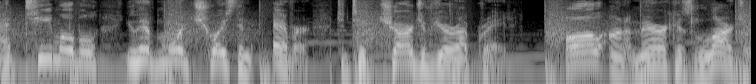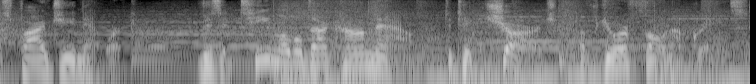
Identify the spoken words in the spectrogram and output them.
At T Mobile, you have more choice than ever to take charge of your upgrade, all on America's largest 5G network. Visit T Mobile.com now to take charge of your phone upgrades.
